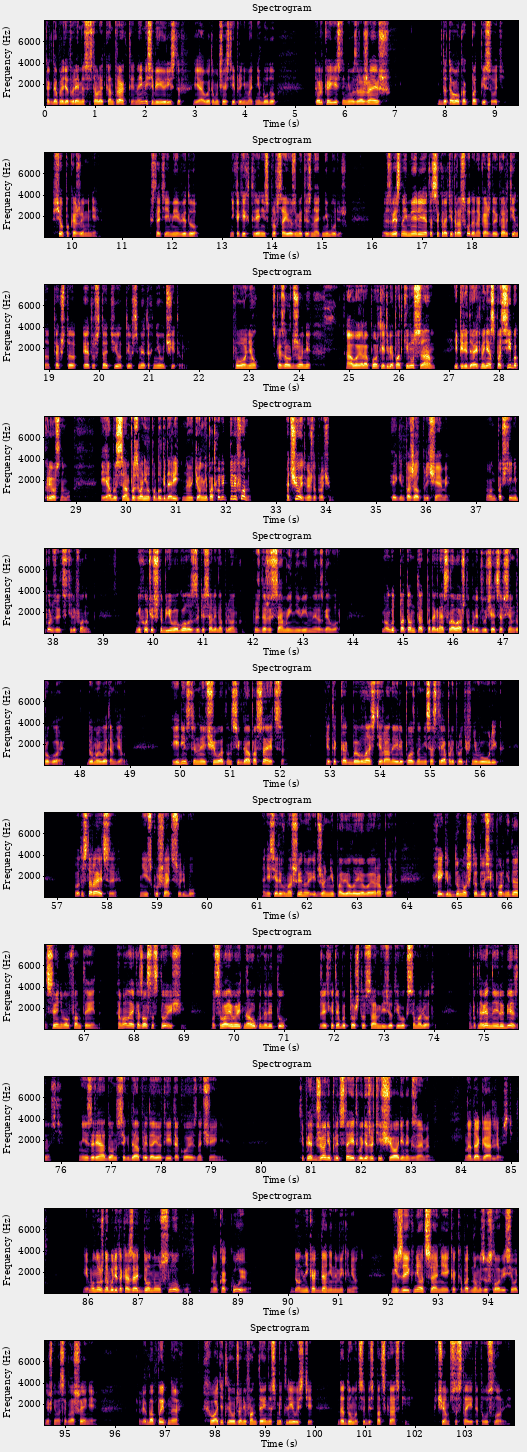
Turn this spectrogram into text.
Когда придет время составлять контракты, найми себе юристов, я в этом участии принимать не буду. Только если не возражаешь, до того, как подписывать, все покажи мне. Кстати, имей в виду, никаких трений с профсоюзами ты знать не будешь. В известной мере это сократит расходы на каждую картину, так что эту статью ты в сметах не учитывай. «Понял», — сказал Джонни. «А в аэропорт я тебя подкину сам, и передает меня спасибо крестному. Я бы сам позвонил поблагодарить, но ведь он не подходит к телефону. А чего это, между прочим?» Хейген пожал плечами. Он почти не пользуется телефоном. Не хочет, чтобы его голос записали на пленку, пусть даже самый невинный разговор. Могут потом так подогнать слова, что будет звучать совсем другое. Думаю, в этом дело. Единственное, чего он всегда опасается, это как бы власти рано или поздно не состряпали против него улик. Вот и старается не искушать судьбу. Они сели в машину, и Джонни повел ее в аэропорт. Хейген думал, что до сих пор недооценивал Фонтейна, а малый оказался стоящий. Усваивает науку на лету. Взять хотя бы то, что сам везет его к самолету. Обыкновенная любезность. Не зря Дон всегда придает ей такое значение. Теперь Джонни предстоит выдержать еще один экзамен. на догадливость. Ему нужно будет оказать Дону услугу. Но какую? Дон никогда не намекнет. Не заикнется о ней, как об одном из условий сегодняшнего соглашения. Любопытно, хватит ли у Джонни Фонтейна сметливости додуматься без подсказки, в чем состоит это условие.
